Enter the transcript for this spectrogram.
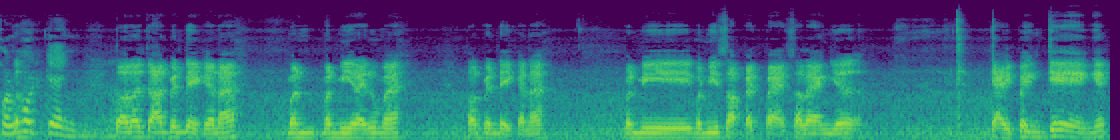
คนพูดเก่ง ตอนอาจารย์เป็นเด็กอะนะมันมันมีอะไรรู้ไหมตอนเป็นเด็กอะนะมันมีมันมีศัพท์แปลกๆแสลงเยอะ ไก่เป็งเก้งเงี้ย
